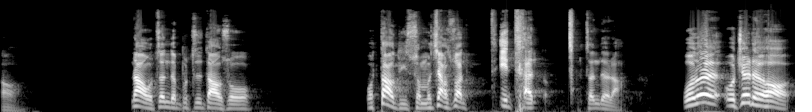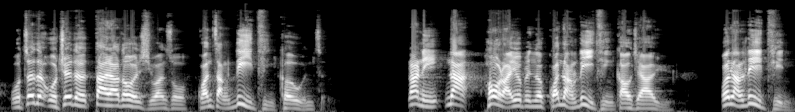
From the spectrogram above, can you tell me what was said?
哦，那我真的不知道说，我到底什么叫算一疼？真的啦，我的我觉得哦，我真的我觉得大家都很喜欢说馆长力挺柯文哲，那你那后来又变成馆长力挺高嘉瑜，馆长力挺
